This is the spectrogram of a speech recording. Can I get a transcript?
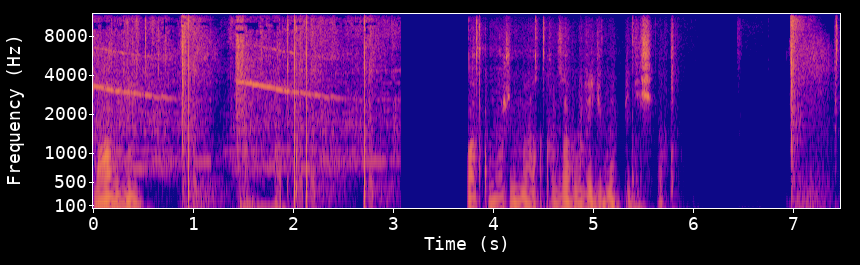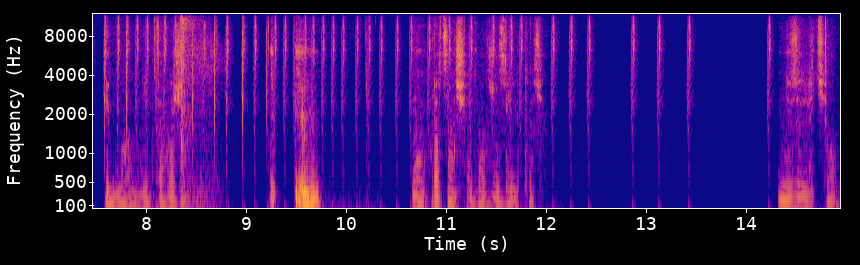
Магний. Хватку. Хватку можно заапгрейдим на 50. И магний также. Ну, процент сейчас должен залетать. Не залетел.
